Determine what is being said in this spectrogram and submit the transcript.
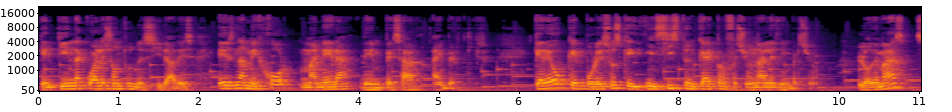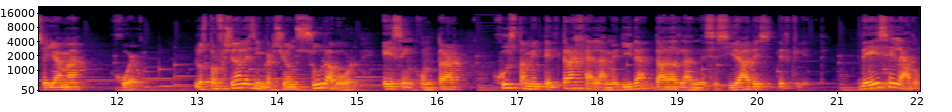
que entienda cuáles son tus necesidades es la mejor manera de empezar a invertir. Creo que por eso es que insisto en que hay profesionales de inversión. Lo demás se llama juego. Los profesionales de inversión, su labor es encontrar justamente el traje a la medida dadas las necesidades del cliente. De ese lado,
